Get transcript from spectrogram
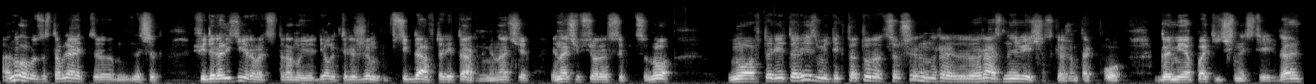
оно заставляет э, значит, федерализировать страну и делать режим всегда авторитарным, иначе, иначе все рассыпется. Но, но авторитаризм и диктатура – это совершенно разные вещи, скажем так, по гомеопатичности. Да?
